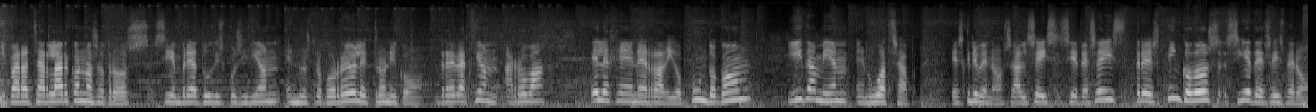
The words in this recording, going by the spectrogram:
Y para charlar con nosotros, siempre a tu disposición en nuestro correo electrónico redacción arroba lgnradio.com y también en WhatsApp Escríbenos al 676-352-760.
